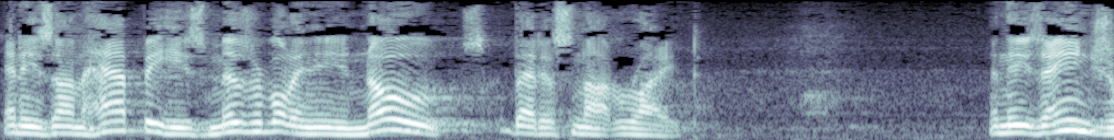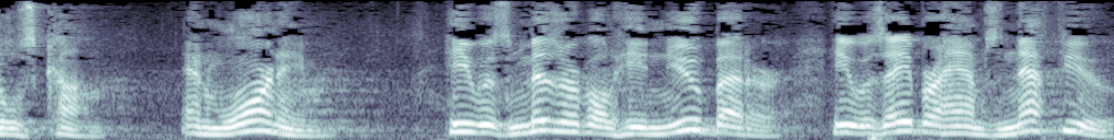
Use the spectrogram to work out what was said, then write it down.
and he's unhappy, he's miserable, and he knows that it's not right. And these angels come and warn him. He was miserable. He knew better. He was Abraham's nephew.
